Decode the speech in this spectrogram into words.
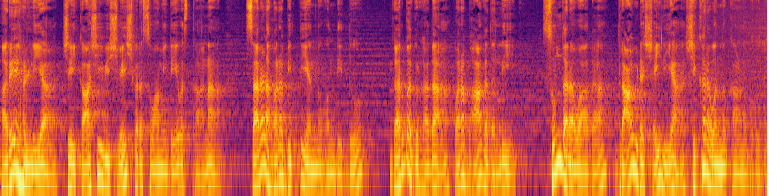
ಅರೇಹಳ್ಳಿಯ ಶ್ರೀ ಕಾಶಿ ವಿಶ್ವೇಶ್ವರ ಸ್ವಾಮಿ ದೇವಸ್ಥಾನ ಸರಳ ಹೊರಭಿತ್ತಿಯನ್ನು ಹೊಂದಿದ್ದು ಗರ್ಭಗೃಹದ ಹೊರಭಾಗದಲ್ಲಿ ಸುಂದರವಾದ ದ್ರಾವಿಡ ಶೈಲಿಯ ಶಿಖರವನ್ನು ಕಾಣಬಹುದು.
